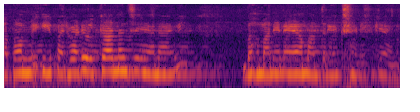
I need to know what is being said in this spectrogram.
അപ്പം ഈ പരിപാടി ഉദ്ഘാടനം ചെയ്യാനായി ബഹുമാനിയായ മന്ത്രിയെ ക്ഷണിക്കുകയാണ്.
